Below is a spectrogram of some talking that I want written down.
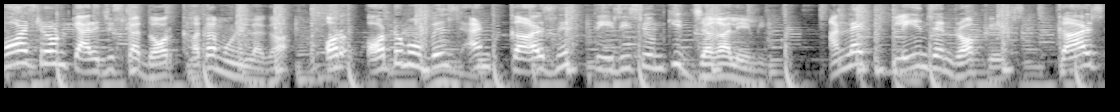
horse drawn carriages का दौर खत्म होने लगा और ऑटोमोबाइल्स एंड कार्स ने तेज़ी से उनकी जगह ले ली। Unlike planes and rockets cars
